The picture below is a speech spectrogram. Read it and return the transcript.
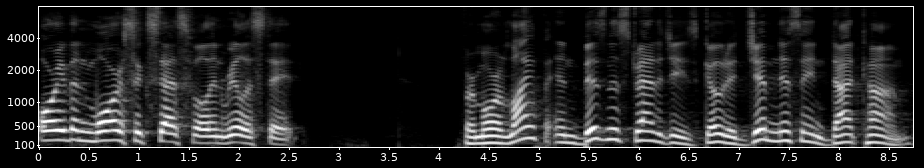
or even more successful in real estate. For more life and business strategies, go to jimnissing.com.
